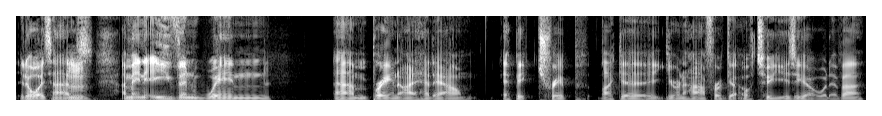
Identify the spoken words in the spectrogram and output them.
It always has. Mm. I mean, even when um, Bree and I had our epic trip like a year and a half ago or two years ago or whatever,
